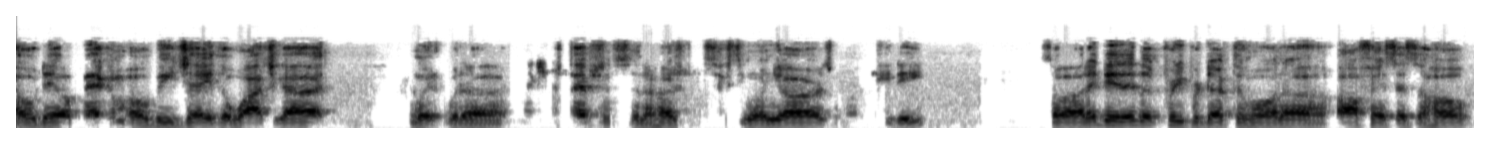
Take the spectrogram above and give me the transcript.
Odell Beckham, OBJ, the watch god, went with uh, six receptions and 161 yards, one TD. So uh, they did. They looked pretty productive on uh, offense as a whole.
